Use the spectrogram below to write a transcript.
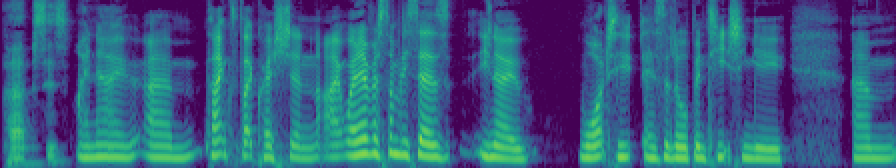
purposes. I know. Um, thanks for that question. I, whenever somebody says, you know, what has the Lord been teaching you, um,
